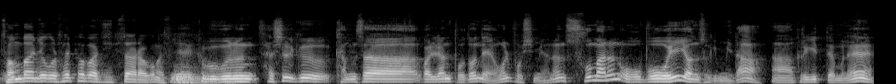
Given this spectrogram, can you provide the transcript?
전반적으로 살펴봐 주십사라고 예, 말씀드립니다. 그 부분은 사실 그 감사 관련 보도 내용을 보시면은 수많은 오보의 연속입니다. 아, 그렇기 때문에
